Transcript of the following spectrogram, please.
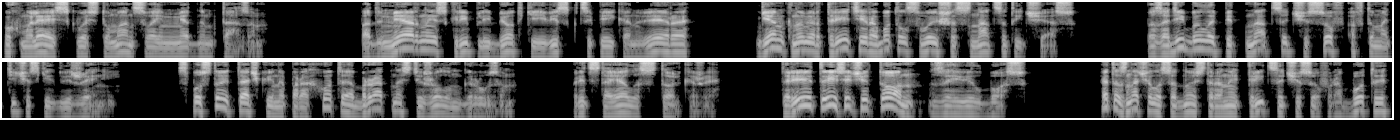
ухмыляясь сквозь туман своим медным тазом. Подмерный скрип лебедки и виск цепей конвейера, Генк номер третий работал свой шестнадцатый час. Позади было пятнадцать часов автоматических движений. С пустой тачкой на пароход и обратно с тяжелым грузом. Предстояло столько же. «Три тысячи тонн!» — заявил босс. Это значило, с одной стороны, тридцать часов работы,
